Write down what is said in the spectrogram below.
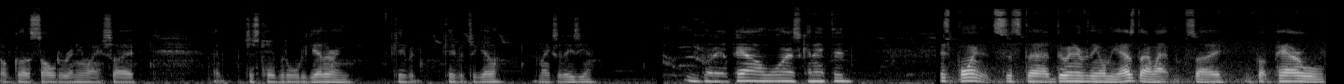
I've got to solder anyway. So uh, just keep it all together and keep it keep it together. It makes it easier. We've got our power wires connected. At this point, it's just uh, doing everything on the AZDOME app. So we've got power all,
